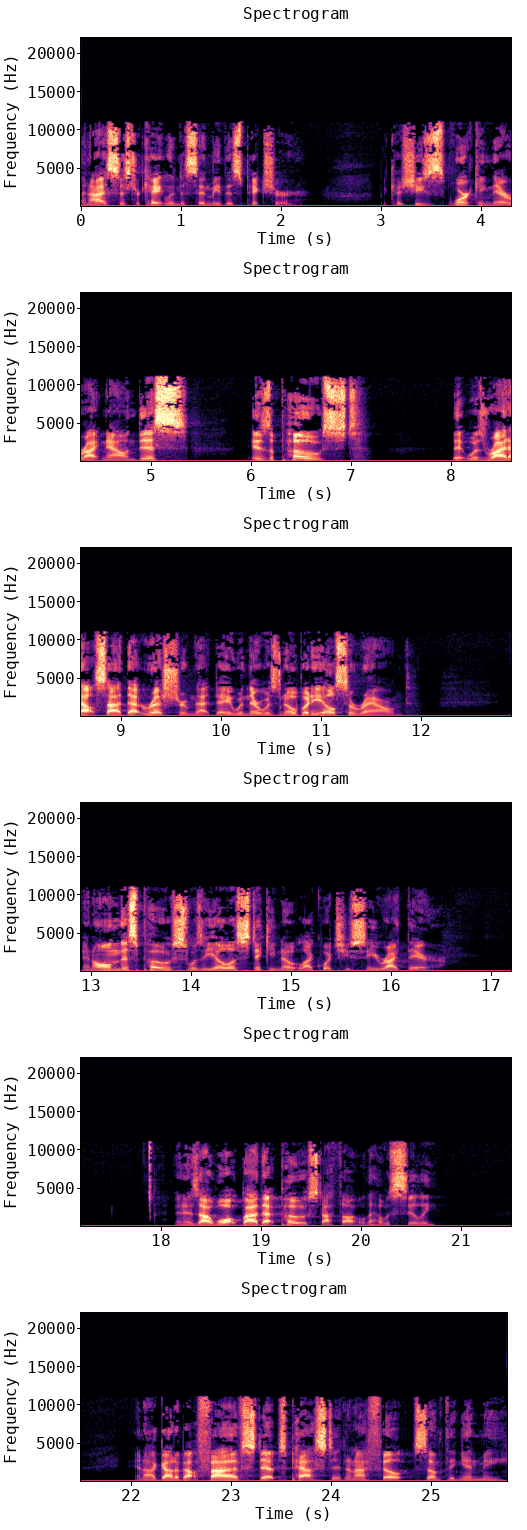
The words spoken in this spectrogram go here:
And I asked Sister Caitlin to send me this picture because she's working there right now. And this is a post that was right outside that restroom that day when there was nobody else around. And on this post was a yellow sticky note like what you see right there. And as I walked by that post, I thought, well, that was silly. And I got about five steps past it, and I felt something in me.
